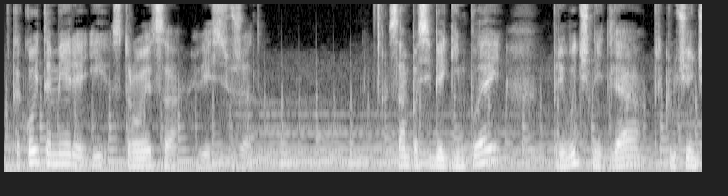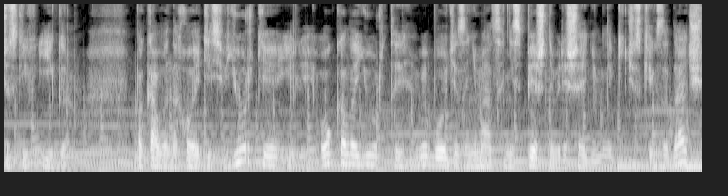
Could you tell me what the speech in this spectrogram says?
в какой-то мере и строится весь сюжет. Сам по себе геймплей привычный для приключенческих игр. Пока вы находитесь в юрте или около юрты, вы будете заниматься неспешным решением логических задач,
